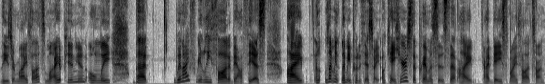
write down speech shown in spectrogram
these are my thoughts, my opinion only, but when I've really thought about this, I let me let me put it this way. Okay, here's the premises that I I base my thoughts on.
